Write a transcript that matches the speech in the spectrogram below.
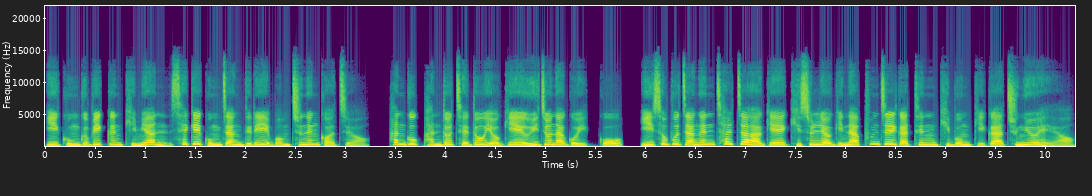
이 공급이 끊기면 세계 공장들이 멈추는 거죠. 한국 반도체도 여기에 의존하고 있고 이 소부장은 철저하게 기술력이나 품질 같은 기본기가 중요해요.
